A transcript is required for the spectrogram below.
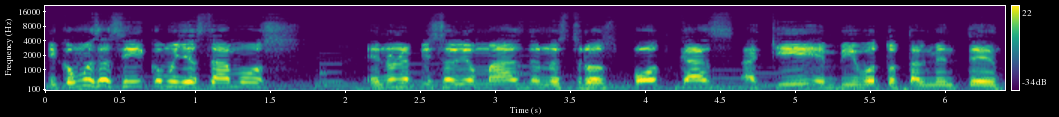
Y como es así, como ya estamos en un episodio más de nuestros podcasts aquí en vivo totalmente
